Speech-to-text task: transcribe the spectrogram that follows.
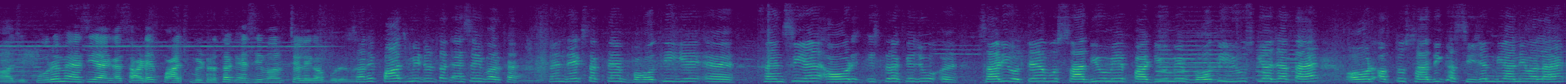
हाँ जी पूरे में ऐसे ही आएगा साढ़े पाँच मीटर तक ऐसी वर्क चलेगा पूरे में। साढ़े पाँच मीटर तक ऐसे ही वर्क है। फ्रेंड देख सकते हैं बहुत ही ये फैंसी है और इस तरह के जो साड़ी होते हैं वो शादियों में पार्टियों में बहुत ही यूज़ किया जाता है और अब तो शादी का सीज़न भी आने वाला है।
